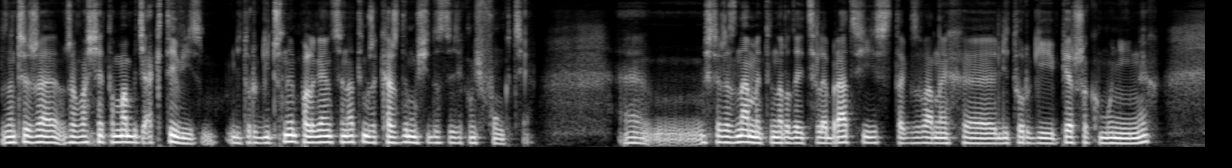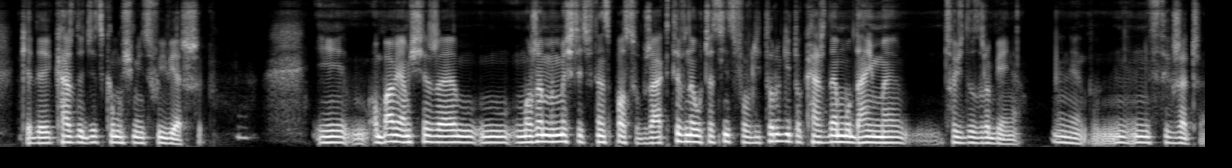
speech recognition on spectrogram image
To znaczy, że, że właśnie to ma być aktywizm liturgiczny, polegający na tym, że każdy musi dostać jakąś funkcję. Myślę, że znamy ten rodzaj celebracji z tak zwanych liturgii pierwszokomunijnych, kiedy każde dziecko musi mieć swój wierszyk. I obawiam się, że możemy myśleć w ten sposób, że aktywne uczestnictwo w liturgii to każdemu dajmy coś do zrobienia. Nie, nie, nic z tych rzeczy.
